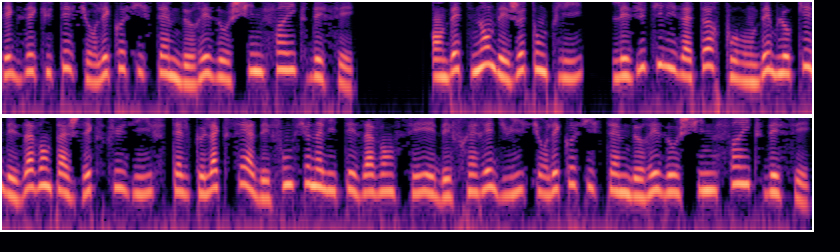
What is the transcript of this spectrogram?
exécuté sur l'écosystème de réseau Shinfin XDC. En détenant des jetons pli, les utilisateurs pourront débloquer des avantages exclusifs tels que l'accès à des fonctionnalités avancées et des frais réduits sur l'écosystème de réseau Shinfin XDC.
